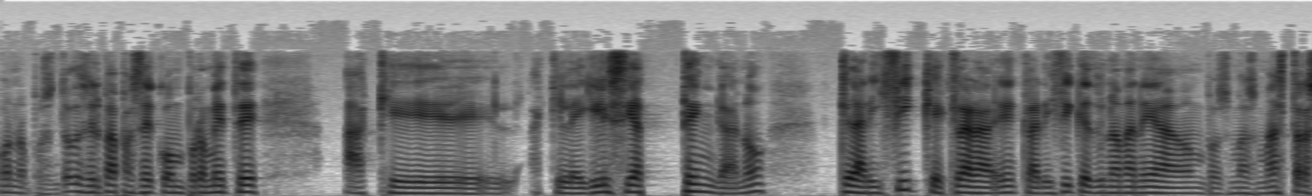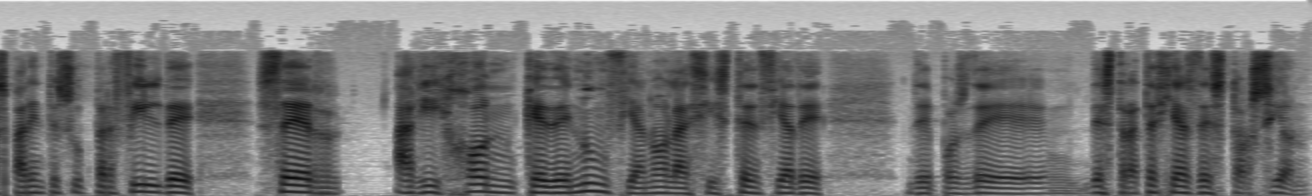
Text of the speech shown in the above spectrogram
Bueno, pues entonces el Papa se compromete a que, a que la Iglesia tenga, ¿no? clarifique, eh, clarifique de una manera pues, más, más transparente su perfil de ser aguijón que denuncia ¿no? la existencia de, de, pues de, estrategias de extorsión.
